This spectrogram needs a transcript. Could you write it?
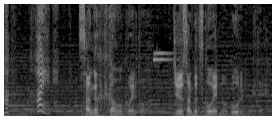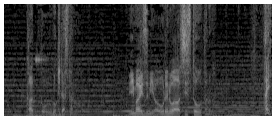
ははい。山岳区間を越えると十三仏公園のゴールに向けてかっこ動き出すだろう今泉は俺のアシストを頼む。はい。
